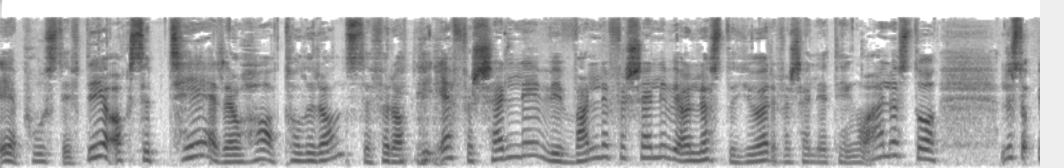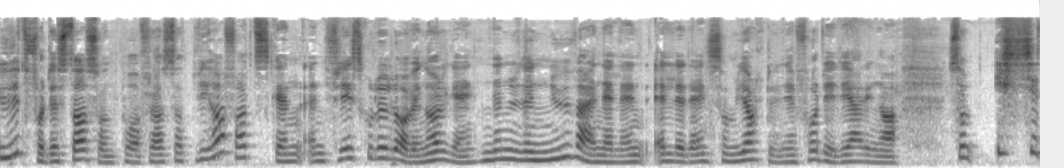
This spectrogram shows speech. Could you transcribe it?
er positivt. Det å akseptere og ha toleranse for at vi er forskjellige, vi velger forskjellig, vi har lyst til å gjøre forskjellige ting. Og jeg har lyst til å, lyst til å utfordre statsråden på for oss at vi har faktisk en, en friskolelov i Norge, enten den, den nåværende eller, eller den som gjaldt under den forrige regjeringa, som ikke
